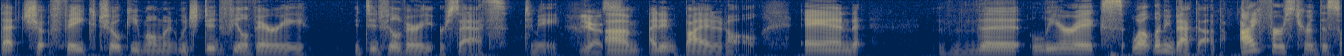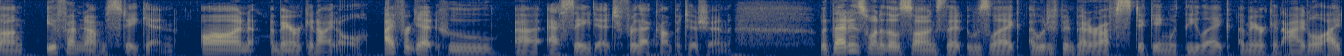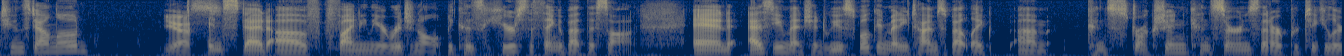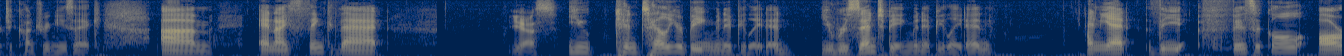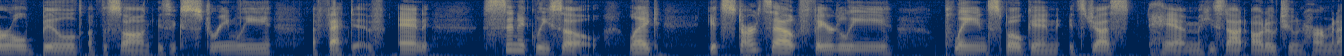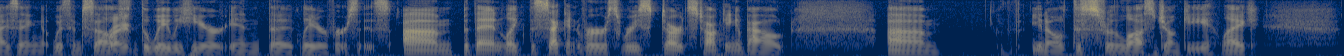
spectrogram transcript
that cho- fake choky moment, which did feel very, it did feel very ersatz to me. Yes. Um, I didn't buy it at all, and the lyrics. Well, let me back up. I first heard the song, if I'm not mistaken, on American Idol. I forget who uh, essayed it for that competition. But that is one of those songs that it was like I would have been better off sticking with the like American Idol iTunes download yes. instead of finding the original because here's the thing about this song. And as you mentioned, we've spoken many times about like um, construction concerns that are particular to country music. Um, and I think that yes. you can tell you're being manipulated, you resent being manipulated, and yet the physical oral build of the song is extremely effective and cynically so. Like, it starts out fairly plain spoken, it's just him. He's not auto tune harmonizing with himself Right. the way we hear in the later verses. Um, but then, like, the second verse where he starts talking about um, you know, this is for the lost junkie. Like,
